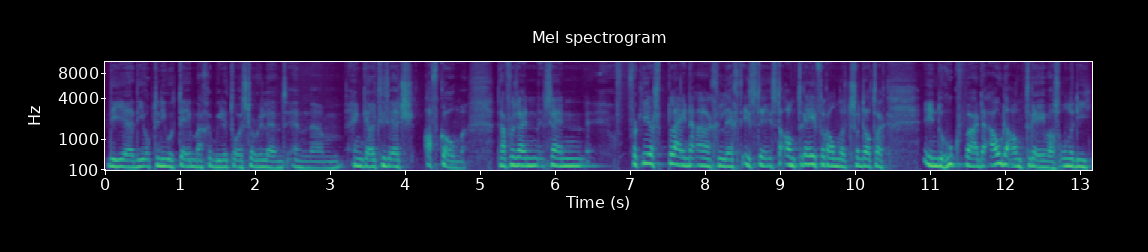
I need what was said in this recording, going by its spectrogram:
die, eh, die op de nieuwe themagebieden Toy Story Land en, ehm, en Galaxy's Edge afkomen. Daarvoor zijn, zijn verkeerspleinen aangelegd, is de, is de entree veranderd, zodat er in de hoek waar de oude entree was, onder die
